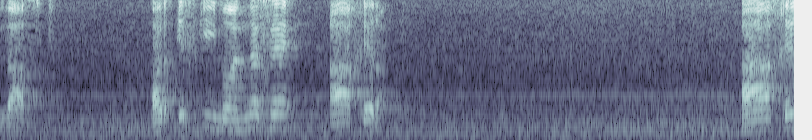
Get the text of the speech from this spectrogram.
لاسٹ اور اس کی معنس ہے آخر. آخر.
